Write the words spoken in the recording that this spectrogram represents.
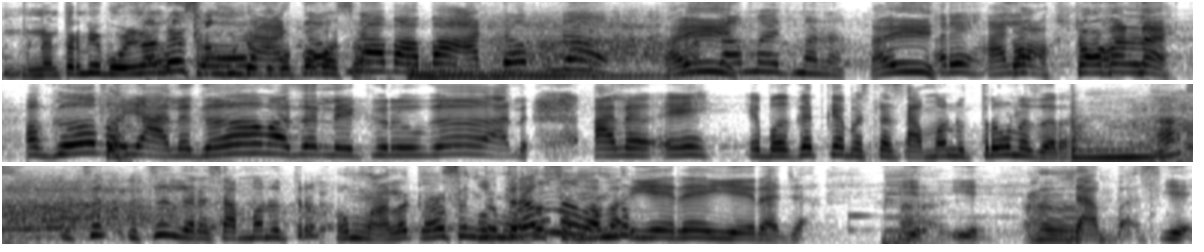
नंतर मी बोलणार नाही सांगून ठेवतो गप्पा आटप बसा. ना बाबा आटप ना. ताई, काम आहेत मला ताई, अरे आलं. स्टॉक- स्टॉक आणलाय. अगं बाई आलं ग माझं लेकरू ग. आलं आलं. ए ए बघत काय बसला? सामान उतरव ना जरा. हा? उचल उचल जरा सामान उतरव. अहो, मला काय सांगते उतरव माझा ना बाबा. संबंध ये रे ये राजा. ये ये. हा. शाबास. ये.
